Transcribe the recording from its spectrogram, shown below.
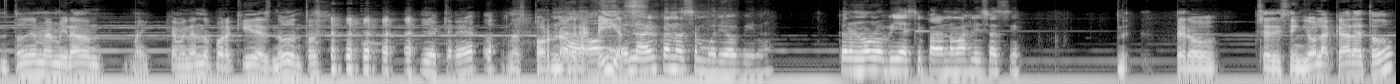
entonces me ha mirado caminando por aquí desnudo, entonces. Yo creo. Las pornografías. No, no, él cuando se murió vino. Pero no lo vi así, para nomás lo hizo así. Pero, ¿se distinguió la cara y todo?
